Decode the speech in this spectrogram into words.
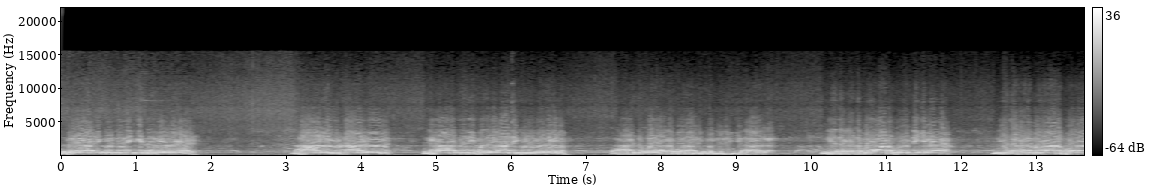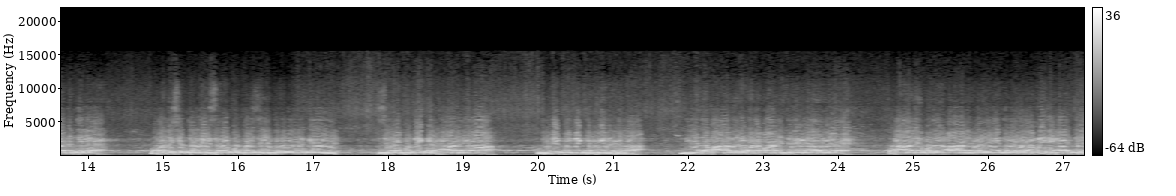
விளையாடி கொண்டிருக்கின்ற வீரர்கள் நாலு நாடு திகாதிரி மதையாடி குழு வீரர்களும் கடுமையாக போராடி கொண்டிருக்கிறார்கள் இந்த கடுமையான போட்டியில இந்த கடுமையான போராட்டத்தில பரிசுத்தவரை சிறப்பு பரிசலை பெறுவதற்கு சிறப்பு மிக்க காலையா துடிப்பு மிக்க வீரர்களா? இந்த மாதத்தில் வடமாடி திருவிழாவில் காலை முதல் மாலை வரை எங்களோடு அமைதி காத்து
